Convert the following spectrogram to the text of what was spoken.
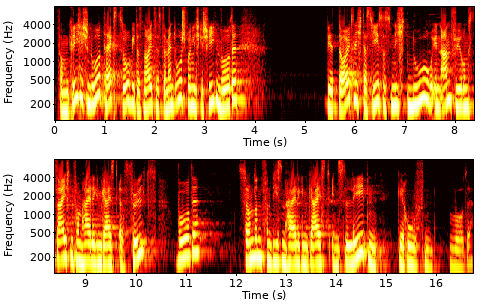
Vom griechischen Urtext, so wie das Neue Testament ursprünglich geschrieben wurde, wird deutlich, dass Jesus nicht nur in Anführungszeichen vom Heiligen Geist erfüllt wurde, sondern von diesem Heiligen Geist ins Leben gerufen wurde.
